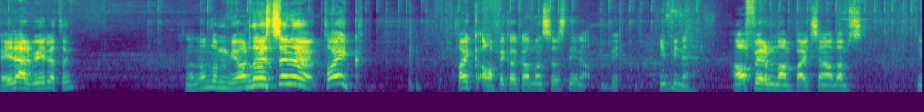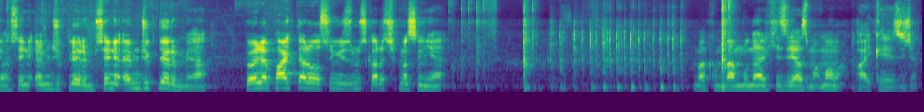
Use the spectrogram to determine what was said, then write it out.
Beyler bir el atın. Lan oğlum yardım etsene. Pike. Pike AFK kalman sırası değil. İbi- İbine. Aferin lan Pike sen adamsın. Ya seni emcüklerim. Seni emcüklerim ya. Böyle Pike'lar olsun yüzümüz kara çıkmasın ya. Bakın ben bunu herkese yazmam ama Pike'a yazacağım.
